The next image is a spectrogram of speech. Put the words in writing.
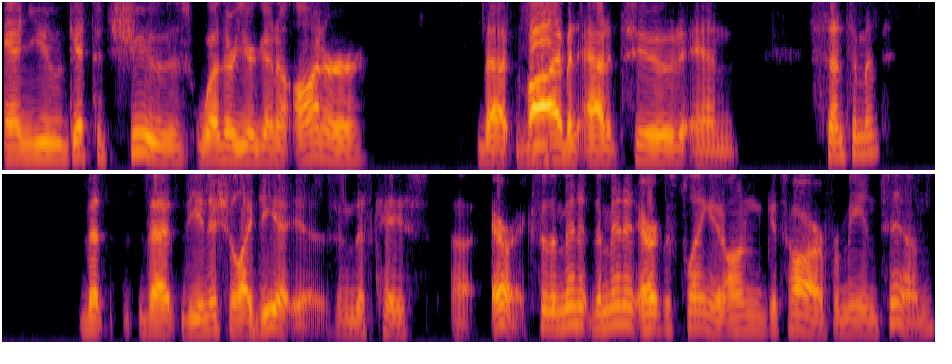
and you get to choose whether you're going to honor that vibe and attitude and sentiment that that the initial idea is in this case uh, eric. So the minute the minute eric was playing it on guitar for me and tim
